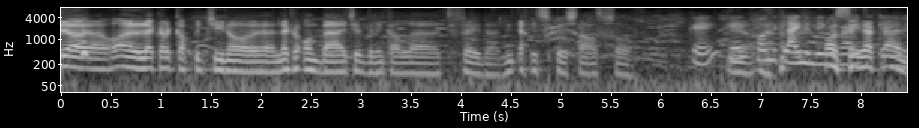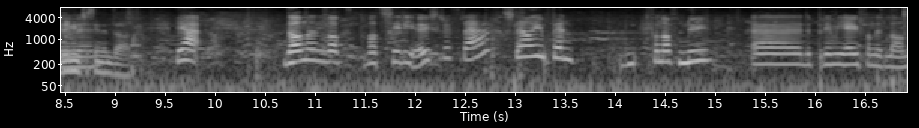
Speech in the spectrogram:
ja, ja, gewoon een lekkere cappuccino, eh, een lekker ontbijtje, ben ik al eh, tevreden. Niet echt iets speciaals of zo. Oké, oké. Ja. Gewoon de kleine dingen Gewoon waar je ja, kleine dingetjes bent. inderdaad. Ja, dan een wat, wat serieuzere vraag. Stel je bent vanaf nu eh, de premier van dit land.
